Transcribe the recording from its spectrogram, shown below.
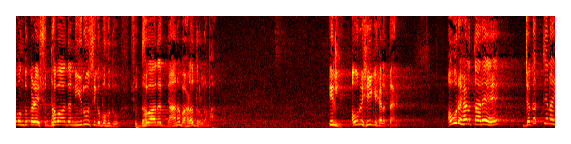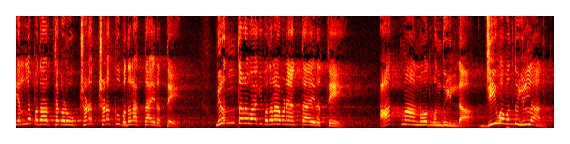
ಒಂದು ಕಡೆ ಶುದ್ಧವಾದ ನೀರೂ ಸಿಗಬಹುದು, ಶುದ್ಧವಾದ ಜ್ಞಾನ ಬಹಳ ದುರ್ಲಭ. ಇರಲಿ, ಅವರು ಹೀಗೆ ಹೇಳ್ತಾರೆ. ಅವರು ಹೇಳ್ತಾರೆ, ಜಗತ್ತಿನ ಎಲ್ಲ ಪದಾರ್ಥಗಳು ಕ್ಷಣ ಕ್ಷಣಕ್ಕೂ ಬದಲಾಗ್ತಾ ಇರುತ್ತೆ, ನಿರಂತರವಾಗಿ ಬದಲಾವಣೆ ಆಗ್ತಾ ಇರುತ್ತೆ. ಆತ್ಮ ಅನ್ನೋದು ಒಂದು ಇಲ್ಲ, ಜೀವ ಒಂದು ಇಲ್ಲ ಅಂತ.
